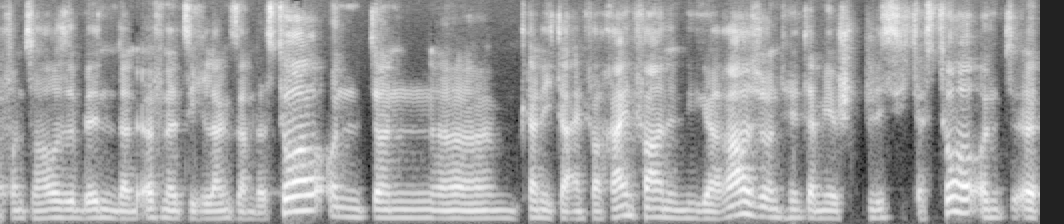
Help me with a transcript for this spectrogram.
von zu Hause bin, dann öffnet sich langsam das Tor. Und dann äh, kann ich da einfach reinfahren in die Garage und hinter mir schließt sich das Tor. Und äh,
